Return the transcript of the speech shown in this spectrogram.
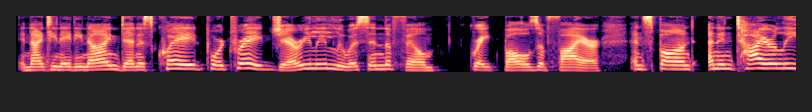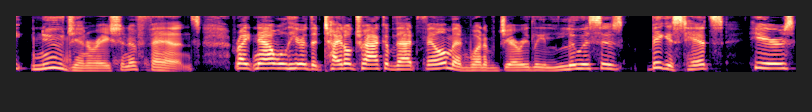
In 1989, Dennis Quaid portrayed Jerry Lee Lewis in the film Great Balls of Fire and spawned an entirely new generation of fans. Right now, we'll hear the title track of that film and one of Jerry Lee Lewis's biggest hits. Here's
